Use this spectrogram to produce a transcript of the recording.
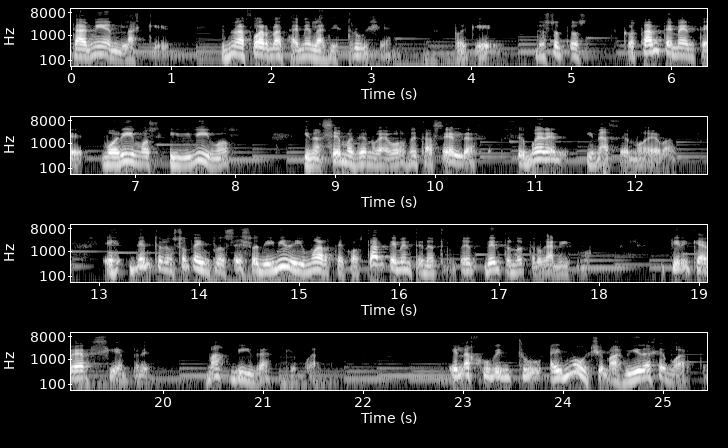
también las que de una forma también las destruye, porque nosotros constantemente morimos y vivimos y nacemos de nuevo, nuestras celdas se mueren y nacen nuevas. Dentro de nosotros hay un proceso de vida y muerte constantemente dentro de nuestro organismo. Tiene que haber siempre más vida que muerte. En la juventud hay mucho más vida que muerte.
